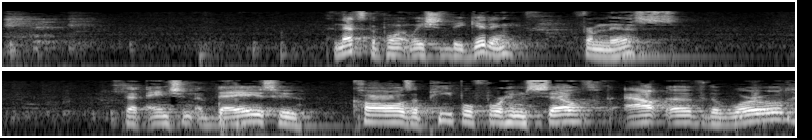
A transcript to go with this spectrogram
And that's the point we should be getting from this. That Ancient of Days who calls a people for himself out of the world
